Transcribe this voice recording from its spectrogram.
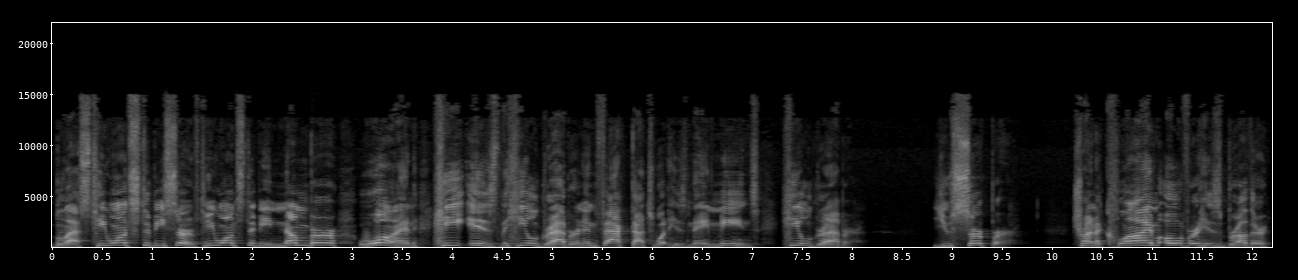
blessed. He wants to be served. He wants to be number one. He is the heel grabber. And in fact, that's what his name means heel grabber, usurper trying to climb over his brother,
